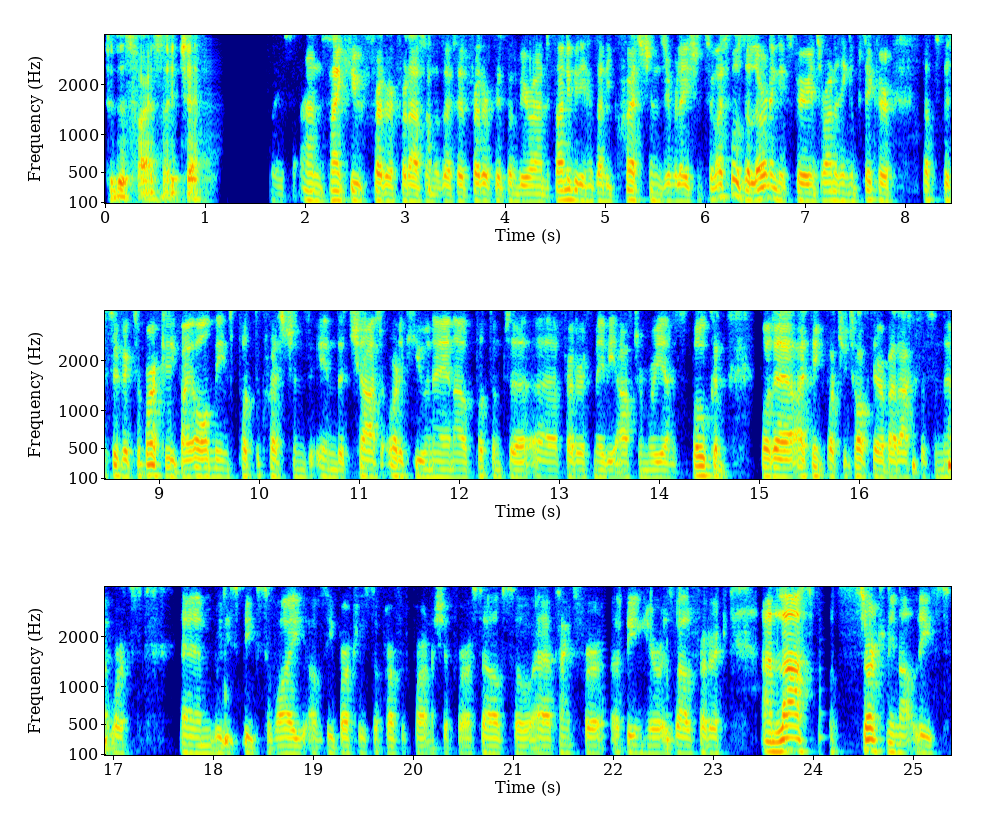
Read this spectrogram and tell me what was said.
to this fireside chat. And thank you, Frederick, for that. And as I said, Frederick is going to be around. If anybody has any questions in relation to, I suppose, the learning experience or anything in particular that's specific to Berkeley, by all means, put the questions in the chat or the Q&A and I'll put them to uh, Frederick maybe after Maria has spoken. But uh, I think what you talked there about access and networks um, really speaks to why obviously Berkeley is the perfect partnership for ourselves. So uh, thanks for uh, being here as well, Frederick. And last but certainly not least,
